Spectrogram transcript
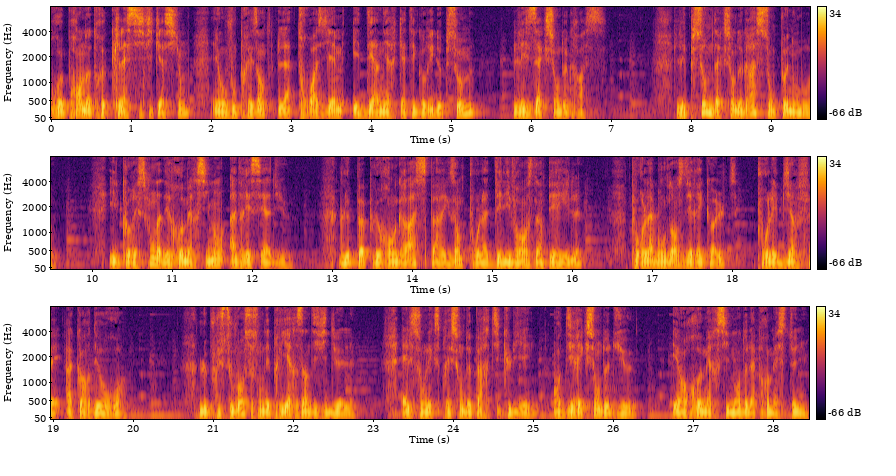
reprend notre classification et on vous présente la troisième et dernière catégorie de psaumes, les actions de grâce. Les psaumes d'action de grâce sont peu nombreux. Ils correspondent à des remerciements adressés à Dieu. Le peuple rend grâce par exemple pour la délivrance d'un péril, pour l'abondance des récoltes, pour les bienfaits accordés au roi. Le plus souvent ce sont des prières individuelles. Elles sont l'expression de particuliers en direction de Dieu et en remerciement de la promesse tenue.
